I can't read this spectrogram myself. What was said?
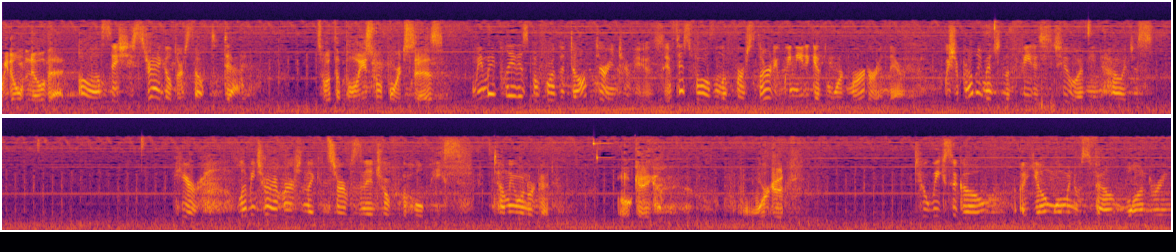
We don't know that. Oh, I'll say she strangled herself to death. It's what the police report says. We may play this before the doctor interviews. If this falls in the first 30, we need to get the word murder in there. We should probably mention the fetus, too. I mean, how it just... Here, let me try a version that can serve as an intro for the whole piece. Tell me when we're good. Okay, we're good. Two weeks ago, a young woman was found wandering,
